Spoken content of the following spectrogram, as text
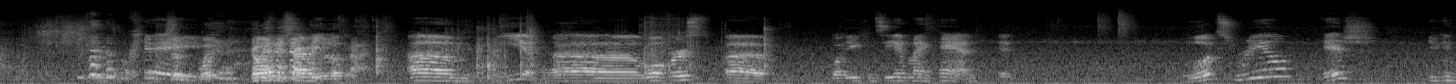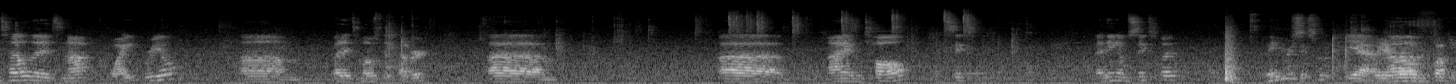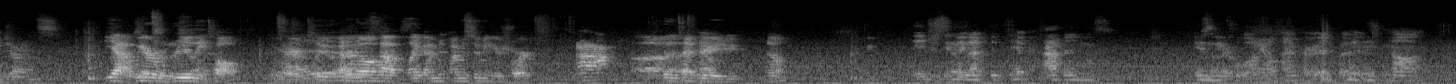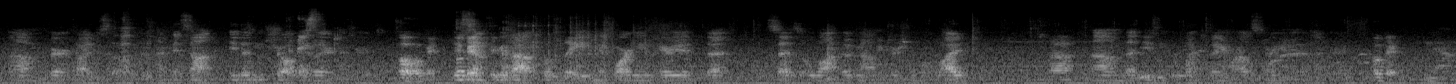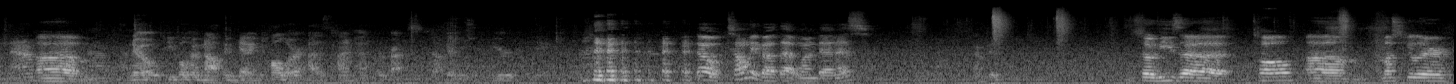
okay. So what? Go ahead and describe what you look like. Um, Yeah. uh, well, first, uh, what you can see of my hand, it looks real-ish. You can tell that it's not quite real, um, but it's mostly covered. Um, uh, I'm tall, like six. I think I'm six foot. I think you're six foot. Yeah. But you're all um, fucking giants. yeah, we Except are really top. tall compared to. I don't know how. Like, I'm. I'm assuming you're short Ah. for the Uh, time period. You, no. Interestingly enough, the it happens in the colonial time period, but it's not um, verified stuff. It's not. It doesn't show up in the later time periods. Oh, okay. There's Okay. something about the late Edwardian period that says a lot of malnutrition worldwide Uh, um, that isn't reflected anywhere else during any other time okay. Nah, nah. Um, No, people have not been getting taller as time has progressed. It was weird. No, tell me about that one, Dennis. so he's uh tall, um, muscular,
